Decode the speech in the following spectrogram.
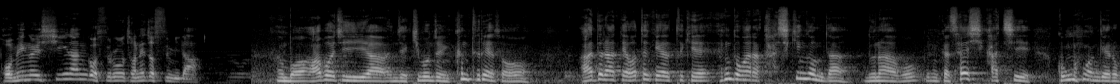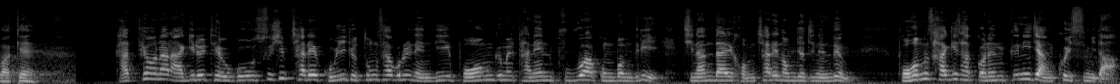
범행을 시인한 것으로 전해졌습니다. 뭐 아버지야 이제 기본적인 큰 틀에서 아들한테 어떻게 어떻게 행동하라 다 시킨 겁니다. 누나하고 그러니까 셋이 같이 공무관계로밖에 갓 태어난 아기를 태우고 수십 차례 고의 교통사고를 낸 뒤 보험금을 타낸 부부와 공범들이 지난달 검찰에 넘겨지는 등 보험 사기 사건은 끊이지 않고 있습니다.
